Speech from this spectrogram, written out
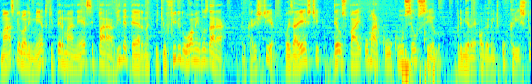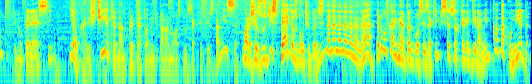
mas pelo alimento que permanece para a vida eterna e que o Filho do Homem vos dará, a Eucaristia. Pois a este, Deus Pai o marcou com o seu selo. Primeiro é, obviamente, o Cristo, que não perece, e a Eucaristia, que é dado perpetuamente para nós pelo sacrifício da missa. Agora, Jesus despede as multidões, diz: não, não, não, não, não, não, eu não vou ficar alimentando vocês aqui porque vocês só querem vir a mim por causa da comida,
